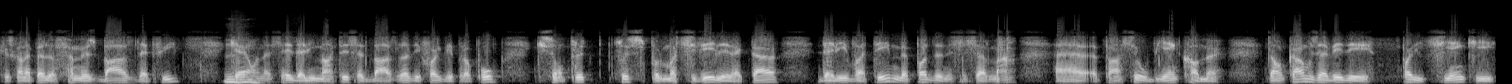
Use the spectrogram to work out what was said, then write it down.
qu'est-ce qu'on appelle leur fameuse base d'appui, mhm. qu'on essaie d'alimenter cette base-là des fois avec des propos qui sont plus plus pour motiver les lecteurs d'aller voter, mais pas de nécessairement penser au bien commun. Donc, quand vous avez des politiciens qui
